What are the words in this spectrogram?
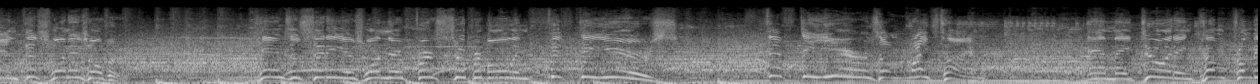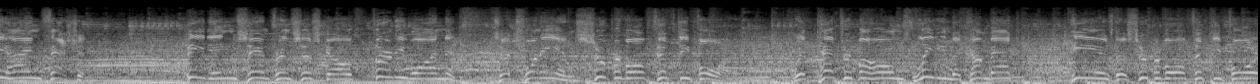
And this one is over. Kansas City has won their first Super Bowl in 50 years. 50 years, a lifetime. And they do it in come from behind fashion beating San Francisco 31 to 20 in Super Bowl 54. With Patrick Mahomes leading the comeback, he is the Super Bowl 54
